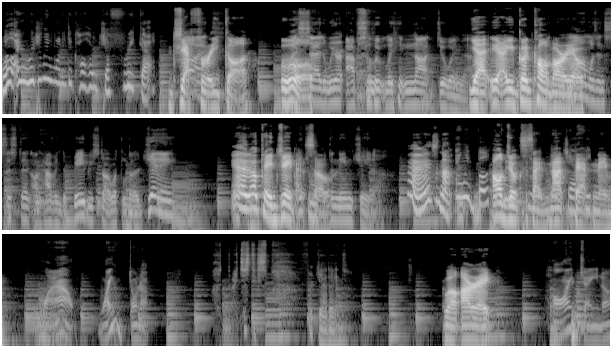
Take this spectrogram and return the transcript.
Well, I originally wanted to call her Jeffrika. Jeffrika. I said we are absolutely not doing that. Yeah, yeah, you good call, Mario. Mom was insistent on having the baby start with the letter J. Yeah, okay, I Jada, came up with so. the name Jada. Yeah, it's not. And we both All jokes aside, not Jeffy. bad name. Wow. Why you doing that? I just ex- forget it. Well, alright. Hi, Jada.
